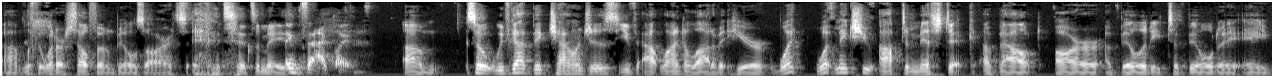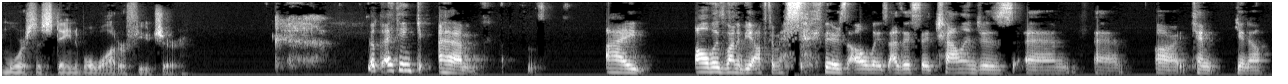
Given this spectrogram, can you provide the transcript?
Um, look at what our cell phone bills are. It's it's, it's amazing. Exactly. Um, so we've got big challenges. You've outlined a lot of it here. What what makes you optimistic about our ability to build a, a more sustainable water future? Look, I think um, I always want to be optimistic. There's always, as I said, challenges um, uh, are can you know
